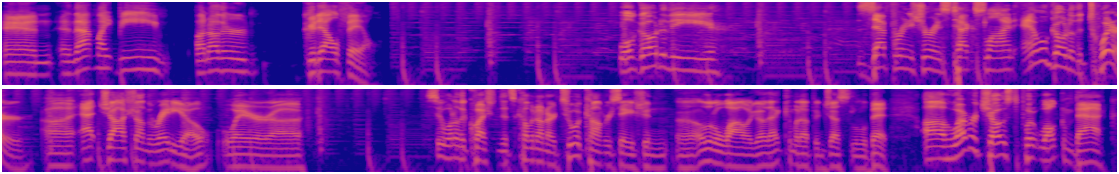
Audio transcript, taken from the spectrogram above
And and that might be another Goodell fail. We'll go to the Zephyr Insurance text line, and we'll go to the Twitter uh, at Josh on the radio, where uh, see one of the questions that's coming on our Tua conversation uh, a little while ago. That coming up in just a little bit. Uh, whoever chose to put "Welcome Back"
